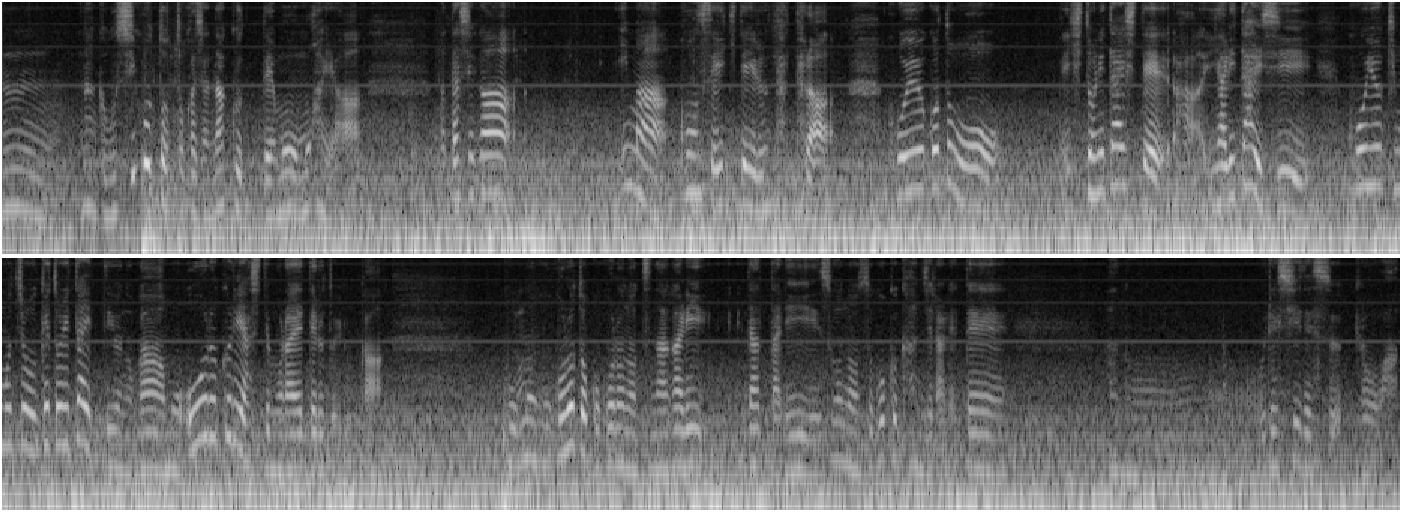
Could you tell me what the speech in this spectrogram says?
うんなんかお仕事とかじゃなくってもうもはや私が今今世生きているんだったらこういうことを人に対してやりたいしこういう気持ちを受け取りたいっていうのがもうオールクリアしてもらえてるというかもう心と心のつながりだったりそういうのをすごく感じられて、あのー、嬉しいです今日は。はい、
